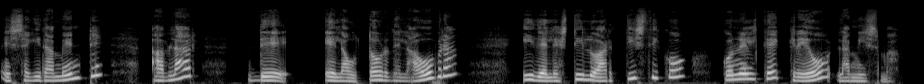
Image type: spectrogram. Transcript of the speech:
enseguidamente, hablar de el autor de la obra y del estilo artístico con el que creó la misma.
